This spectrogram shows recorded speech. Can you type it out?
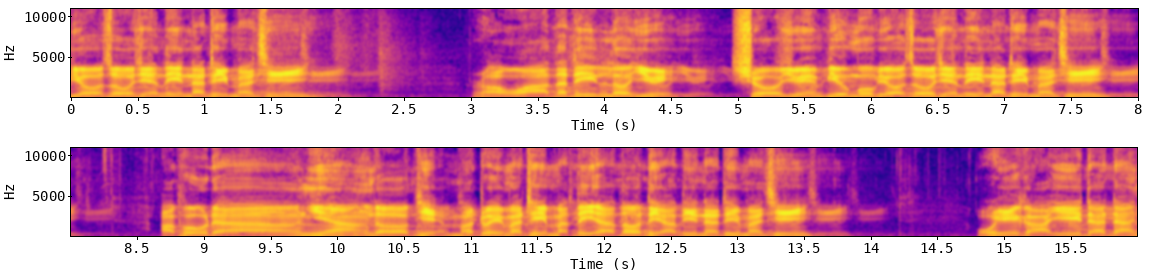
ပြောဆိုခြင်းသည်နတ္ထိမချီရဝါတတိလွတ်၍လျှိုယွင်းပြုမှုပြောဆိုခြင်းသည်နတ္ထိမချီ အဖို့တံဉာဏ်တော်ဖြင့်မတွေ့မထိမသိအပ်သောတရားသည်နတ္ထိမချီဝေကာယီတတဉာဏ်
